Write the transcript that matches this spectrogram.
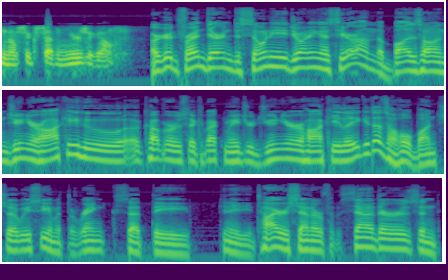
you know six seven years ago. Our good friend Darren Desaulnier joining us here on the Buzz on Junior Hockey, who uh, covers the Quebec Major Junior Hockey League. He does a whole bunch. Uh, we see him at the rinks, at the Canadian Tire Center for the Senators, and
